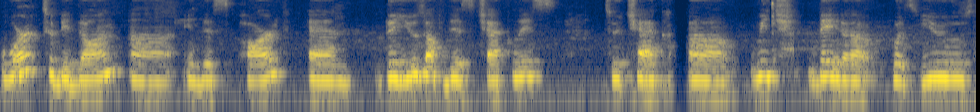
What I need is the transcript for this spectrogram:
work to be done uh, in this part and the use of this checklist to check uh, which data was used,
